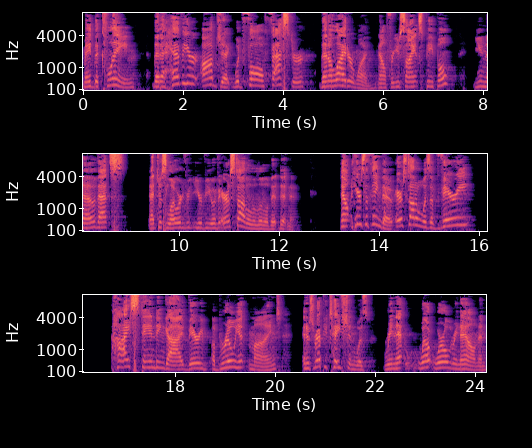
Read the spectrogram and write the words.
made the claim that a heavier object would fall faster than a lighter one. Now, for you science people, you know that's that just lowered your view of Aristotle a little bit, didn't it? Now, here's the thing though. Aristotle was a very high standing guy, very a brilliant mind, and his reputation was world renowned, and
